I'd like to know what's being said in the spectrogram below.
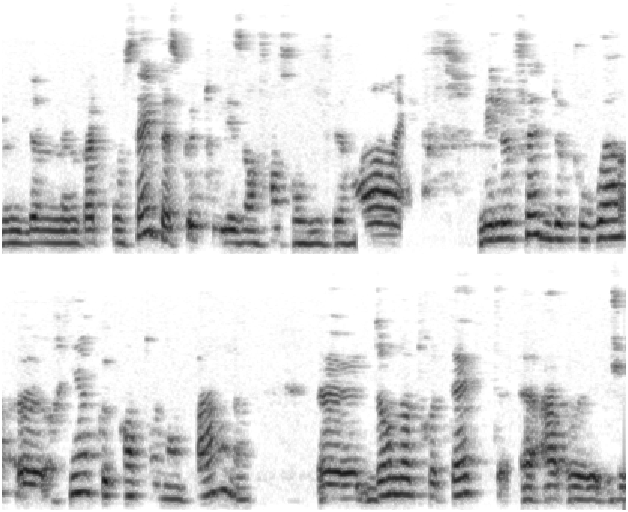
Je ne donne même pas de conseils parce que tous les enfants sont différents. mais le fait de pouvoir, rien que quand on en parle, euh, dans notre tête, euh, euh, je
